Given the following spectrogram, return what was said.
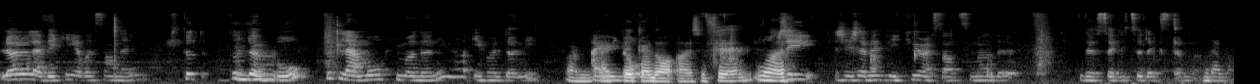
là, là, la béquille, elle va s'en aller. Puis tout, tout le beau, tout l'amour qu'il m'a donné, là, il va le donner. Ouais, À quelqu'un d'autre. Ouais, c'est fou, hein? Ouais. J'ai jamais vécu un sentiment de, de solitude extrême. D'abord.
